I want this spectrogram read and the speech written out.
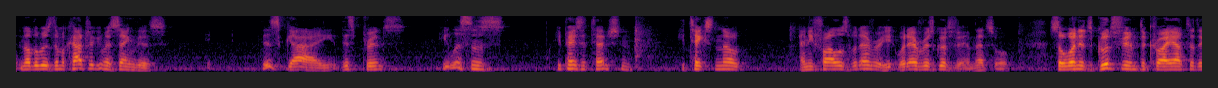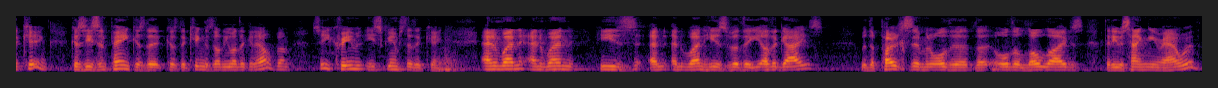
in other words, the Makatrigim is saying this. This guy, this prince, he listens, he pays attention, he takes note, and he follows whatever, he, whatever is good for him, that's all. So when it's good for him to cry out to the king, because he's in pain, because the, the king is the only one that can help him, so he, cream, he screams to the king. And when, and when, he's, and, and when he's with the other guys, with the Parchim and all the, the, all the low lives that he was hanging around with.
